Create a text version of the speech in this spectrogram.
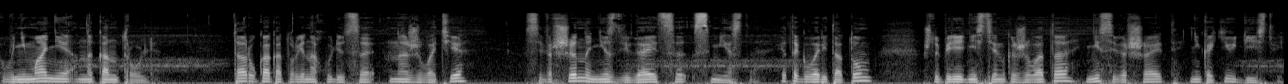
Внимание на контроль. Та рука, которая находится на животе, совершенно не сдвигается с места. Это говорит о том, что передняя стенка живота не совершает никаких действий.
